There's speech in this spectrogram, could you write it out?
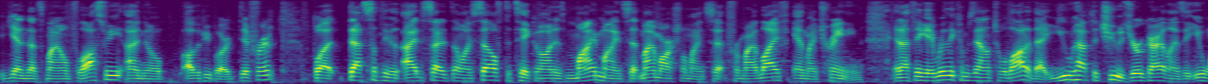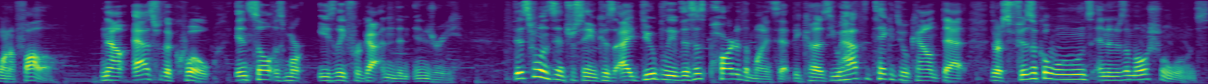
Again, that's my own philosophy. I know other people are different, but that's something that I decided to myself to take on as my mindset, my martial mindset for my life and my training. And I think it really comes down to a lot of that. You have to choose your guidelines that you want to follow. Now, as for the quote, insult is more easily forgotten than injury. This one's interesting because I do believe this is part of the mindset because you have to take into account that there's physical wounds and there's emotional wounds.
